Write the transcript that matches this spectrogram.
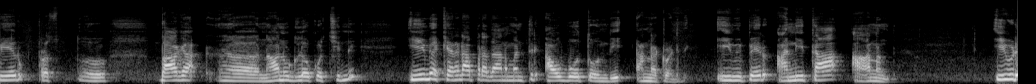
పేరు బాగా నానుడిలోకి వచ్చింది. ఈమె కెనడా ప్రధానమంత్రి అవబోతోంది అన్నటువంటిది. ఈమె పేరు అనితా ఆనంద్. ఈవిడ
